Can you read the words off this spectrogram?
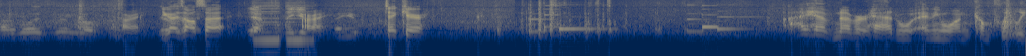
All right, boys. We're. All right. You guys all set? Yeah, thank you. All right. Thank you. Take care. I have never had anyone completely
